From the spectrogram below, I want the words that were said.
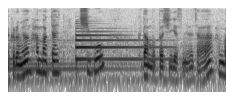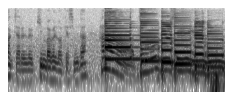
자 그러면 한 박자 치고 그 다음부터 쉬겠습니다. 자, 한 박자를 긴 박을 넣겠습니다. 하나, 둘, 셋, 넷.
